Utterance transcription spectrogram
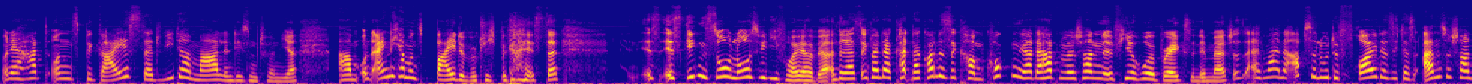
Und er hat uns begeistert, wieder mal in diesem Turnier. Ähm, und eigentlich haben uns beide wirklich begeistert es, es, ging so los wie die Feuerwehr. Andreas, ich meine, da, da konnte sie kaum gucken. Ja, da hatten wir schon äh, vier hohe Breaks in dem Match. Es war eine absolute Freude, sich das anzuschauen.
